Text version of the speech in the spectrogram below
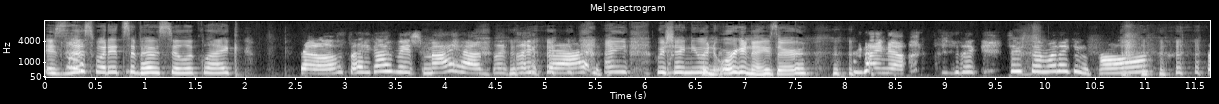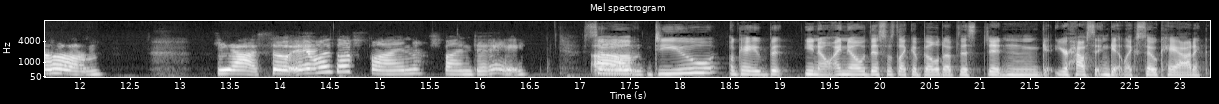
is this what it's supposed to look like? So I was like, I wish my house looked like that. I wish I knew an organizer. I know. Like, is there someone I can call? um, yeah. So it was a fun, fun day. So um, do you? Okay, but you know, I know this was like a buildup. This didn't get your house didn't get like so chaotic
